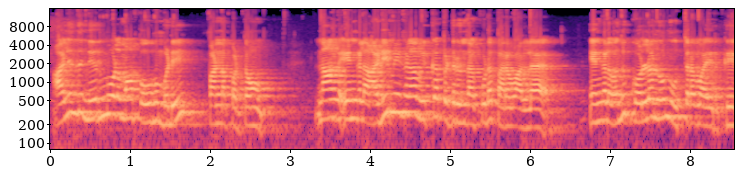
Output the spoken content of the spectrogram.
அழிந்து நிர்மூலமாக போகும்படி பண்ணப்பட்டோம். நாங்கள் எங்களை அடிமைகளாக விற்கப்பட்டிருந்தா கூட பரவாயில்ல. எங்களை வந்து கொல்லணும்னு உத்தரவாயிருக்கு.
